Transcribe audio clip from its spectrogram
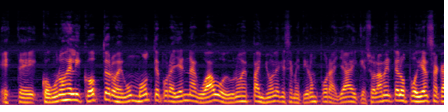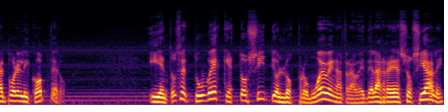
este, con unos helicópteros en un monte por allá en Naguabo, de unos españoles que se metieron por allá y que solamente los podían sacar por helicóptero. Y entonces tú ves que estos sitios los promueven a través de las redes sociales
